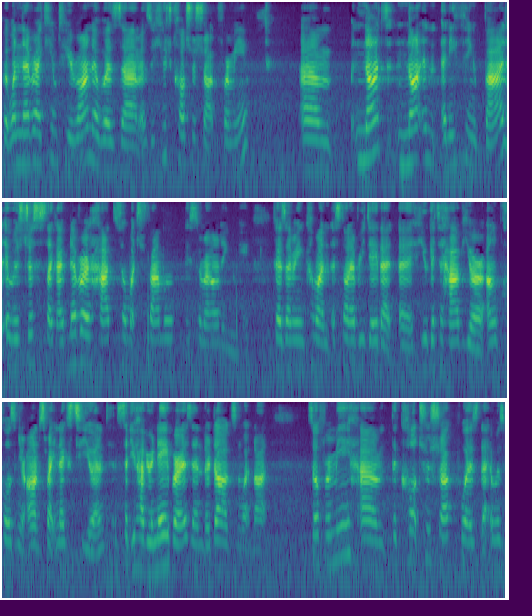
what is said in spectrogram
but whenever I came to Iran, it was um, it was a huge culture shock for me. Um, not not in anything bad. It was just like I've never had so much family surrounding me. Because I mean, come on, it's not every day that uh, you get to have your uncles and your aunts right next to you, and instead you have your neighbors and their dogs and whatnot. So for me, um, the culture shock was that it was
